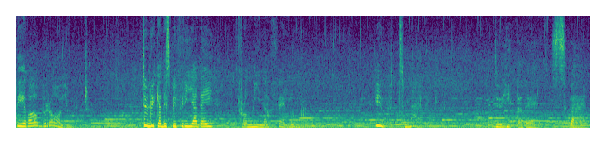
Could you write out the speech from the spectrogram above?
Det var bra gjort. Du lyckades befria dig från mina fällor. Utmärkt. Du hittade svärdet.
